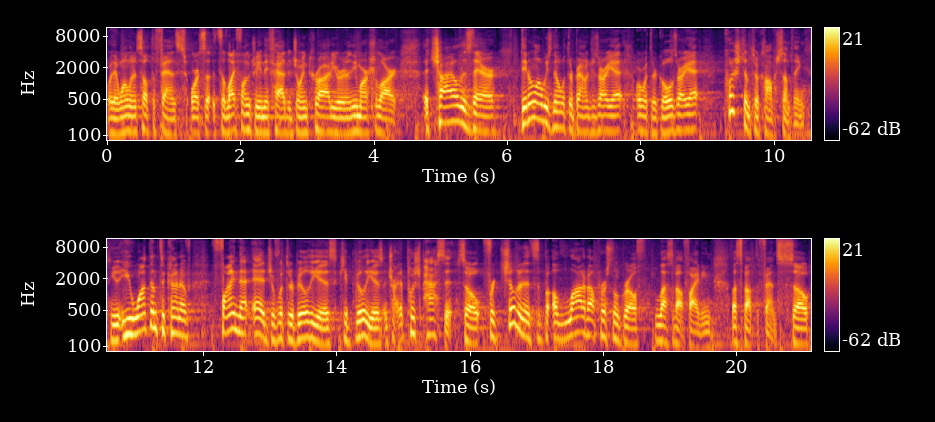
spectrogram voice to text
or they want to learn self-defense, or it's a, it's a lifelong dream they've had to join karate or any martial art. A child is there, they don't always know what their boundaries are yet, or what their goals are yet, push them to accomplish something. You, you, want them to kind of find that edge of what their ability is, capability is, and try to push past it. So for children, it's a lot about personal growth, less about fighting, less about defense. So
